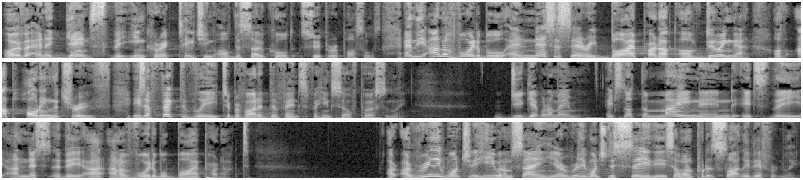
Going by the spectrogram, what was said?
over and against the incorrect teaching of the so called super apostles. And the unavoidable and necessary byproduct of doing that, of upholding the truth, is effectively to provide a defense for himself personally. Do you get what I mean? It's not the main end, it's the, the unavoidable byproduct. I, I really want you to hear what I'm saying here. I really want you to see this. I want to put it slightly differently.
